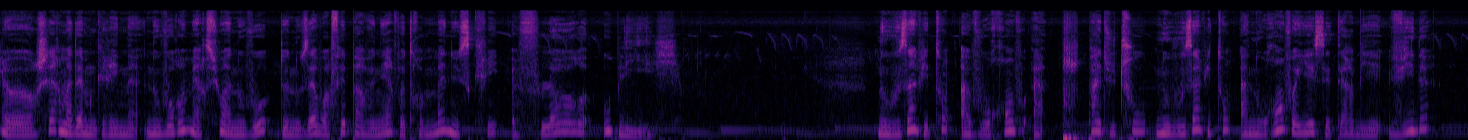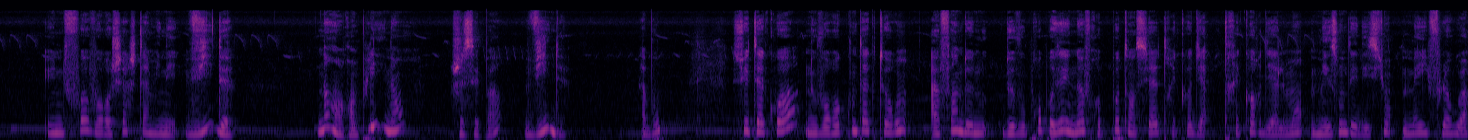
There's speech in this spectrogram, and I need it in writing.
Alors, chère Madame Green, nous vous remercions à nouveau de nous avoir fait parvenir votre manuscrit Flore oubliée. Nous vous invitons à vous renvoyer... Pas du tout. Nous vous invitons à nous renvoyer cet herbier vide une fois vos recherches terminées. Vide? Non, rempli, non? Je sais pas. Vide Ah bon? Suite à quoi, nous vous recontacterons afin de, vous proposer une offre potentielle très cordialement, maison d'édition Mayflower.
